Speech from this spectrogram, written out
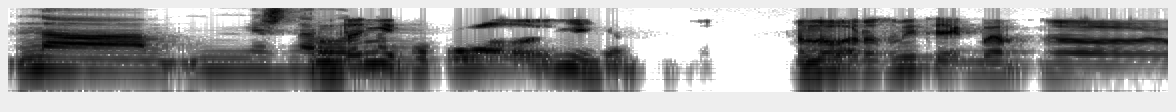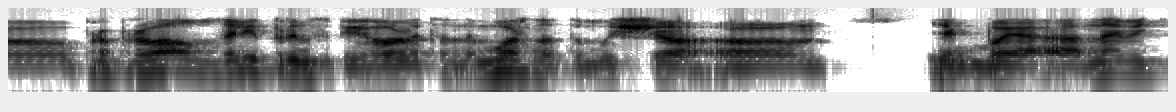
на міжнародному? Ну, та ні, провалу ні, ні. Ну розумієте, якби про провал взагалі в принципі говорити не можна, тому що якби навіть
